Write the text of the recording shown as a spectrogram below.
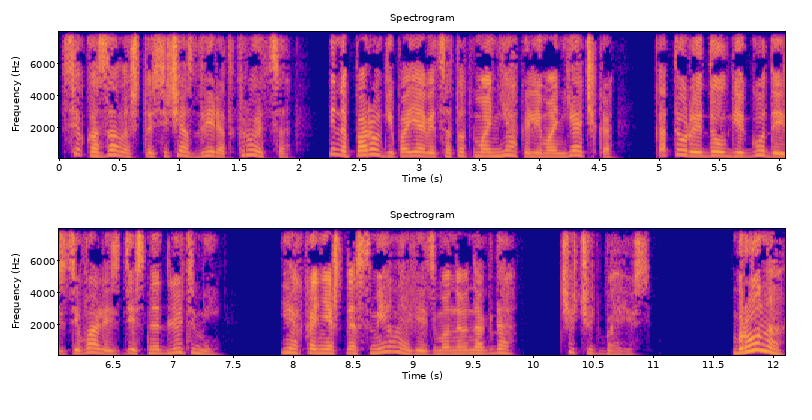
Все казалось, что сейчас дверь откроется, и на пороге появится тот маньяк или маньячка, которые долгие годы издевались здесь над людьми. Я, конечно, смелая ведьма, но иногда чуть-чуть боюсь. «Бруно!»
